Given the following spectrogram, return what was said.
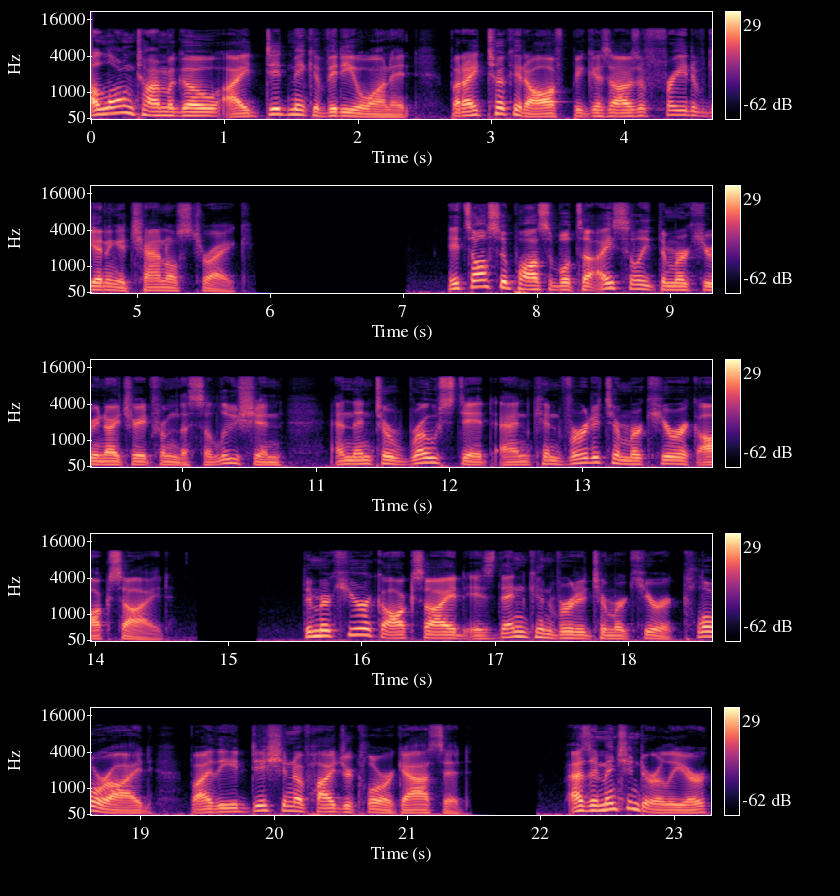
A long time ago, I did make a video on it, but I took it off because I was afraid of getting a channel strike. It's also possible to isolate the mercury nitrate from the solution, and then to roast it and convert it to mercuric oxide. The mercuric oxide is then converted to mercuric chloride by the addition of hydrochloric acid. As I mentioned earlier,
